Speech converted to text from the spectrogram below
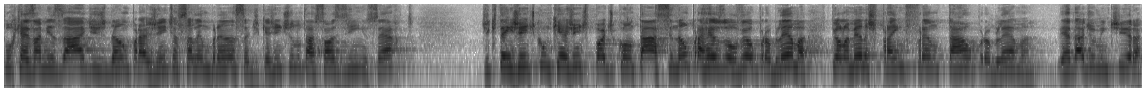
Porque as amizades dão para a gente essa lembrança de que a gente não está sozinho, certo? De que tem gente com quem a gente pode contar, se não para resolver o problema, pelo menos para enfrentar o problema. Verdade ou mentira?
